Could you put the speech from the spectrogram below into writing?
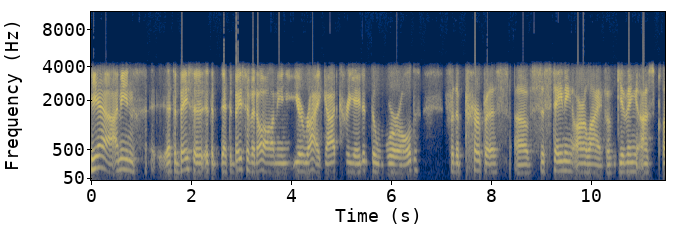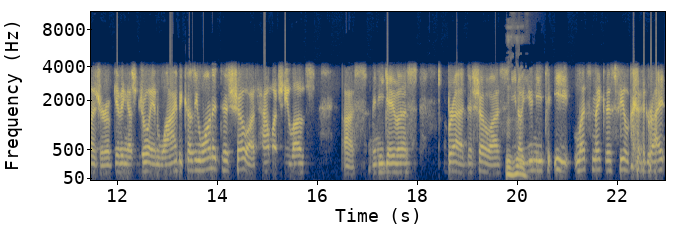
Yeah, I mean, at the base of at the at the base of it all, I mean, you're right. God created the world for the purpose of sustaining our life, of giving us pleasure, of giving us joy. And why? Because he wanted to show us how much he loves us. I mean, he gave us bread to show us, mm-hmm. you know, you need to eat. Let's make this feel good, right?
